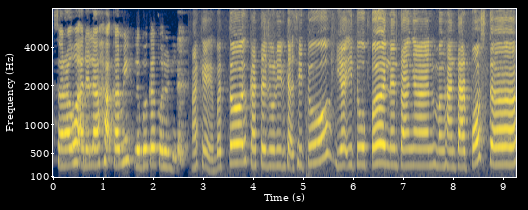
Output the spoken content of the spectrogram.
Sarawak adalah hak kami, leburkan koloni. Okey, betul kata Nurin kat situ iaitu penentangan menghantar poster,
